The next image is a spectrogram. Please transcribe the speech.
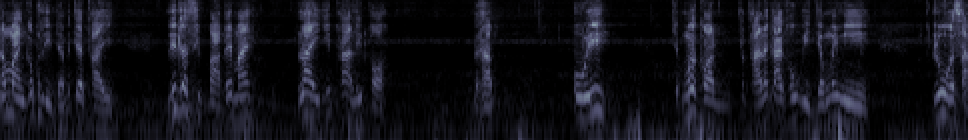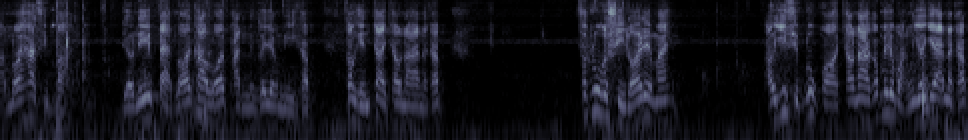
น้ำมันก็ผลิตในประเทศไทย ลิตรละสิบาทได้ไหมไล่ยี่ห้าลิตรพอนะครับ ปุ๋ยเมื่อก่อนสถานการณ์โควิด ยังไม่มีลูกละสามร้อยห้าสิบาท เดี๋ยวนี้แปดร้อยเก้าร้อยพันหนึ่งก็ยังมีครับ ต้องเห็นใจชาวนานะครับ สักลูกละสี่ร้อยได้ไหมเอายี่สิบลูกพอชาวนาก็ไม่ได้หวังเยอะแยะนะครับ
